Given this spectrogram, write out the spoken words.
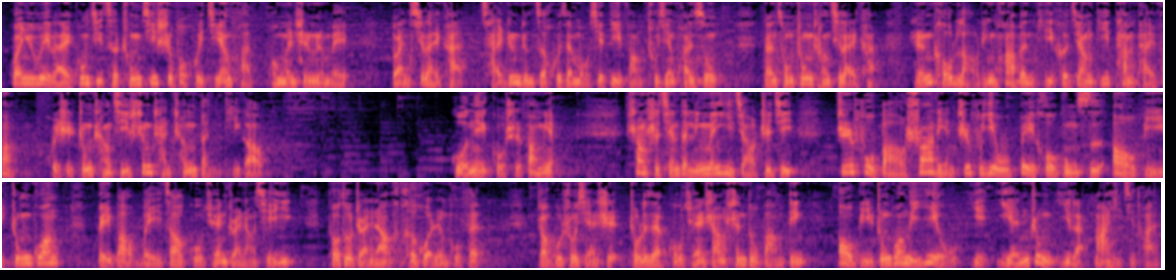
关于未来供给侧冲击是否会减缓，彭文生认为，短期来看，财政政策会在某些地方出现宽松，但从中长期来看，人口老龄化问题和降低碳排放。会使中长期生产成本提高。国内股市方面，上市前的临门一脚之际，支付宝刷脸支付业务背后公司奥比中光被曝伪造股权转让协议，偷偷转让合伙人股份。招股书显示，除了在股权上深度绑定，奥比中光的业务也严重依赖蚂蚁集团。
